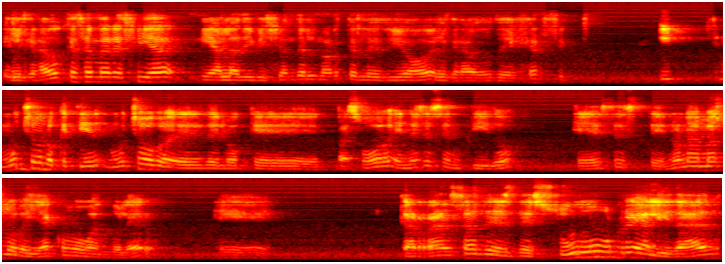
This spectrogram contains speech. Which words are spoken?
el grado que se merecía, ni a la División del Norte le dio el grado de ejército. Y mucho de lo que tiene, mucho de lo que pasó en ese sentido es este, no nada más lo veía como bandolero. Eh, Carranza desde su realidad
